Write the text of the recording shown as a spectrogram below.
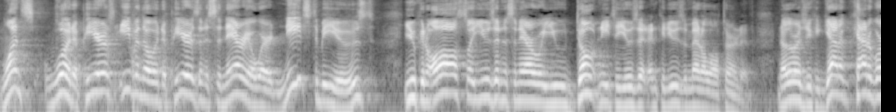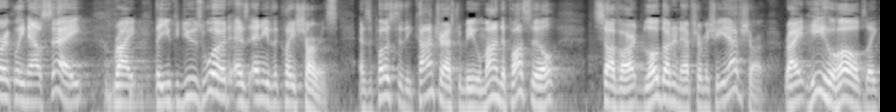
Once wood appears, even though it appears in a scenario where it needs to be used, you can also use it in a scenario where you don't need to use it and can use a metal alternative. In other words, you can categorically now say, right, that you could use wood as any of the clay sharis. As opposed to the contrast would be uman de pasil, savar, lo done in efshar, mishi efshar, right? He who holds, like,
